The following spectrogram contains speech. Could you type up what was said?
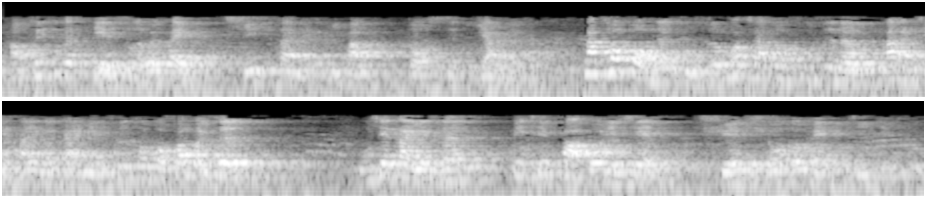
好，所以这个点数的回馈，其实在每个地方都是一样的。那透过我们的组织往下做复制呢，它很简单一个概念，就是透过双轨制、无限代延伸，并且跨国连线，全球都可以累积点数。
